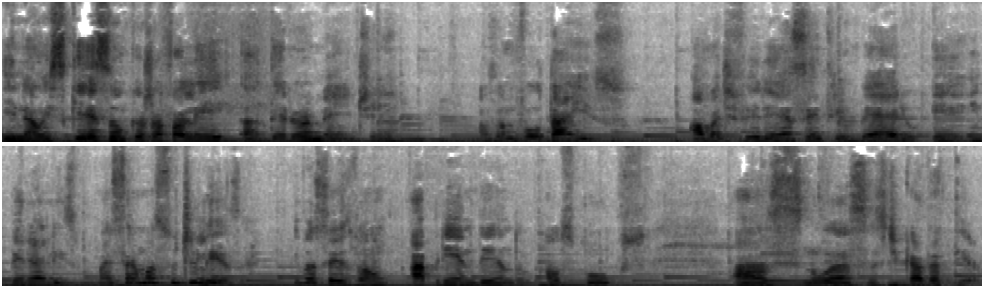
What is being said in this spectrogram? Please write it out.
E não esqueçam que eu já falei anteriormente, hein? Nós vamos voltar a isso. Há uma diferença entre império e imperialismo, mas é uma sutileza e vocês vão apreendendo aos poucos as nuances de cada termo.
